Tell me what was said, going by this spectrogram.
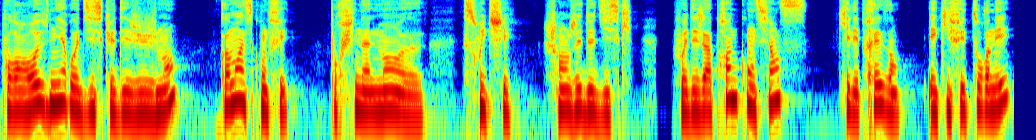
Pour en revenir au disque des jugements, Comment est-ce qu'on fait pour finalement euh, switcher, changer de disque? Faut déjà prendre conscience qu'il est présent et qu'il fait tourner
